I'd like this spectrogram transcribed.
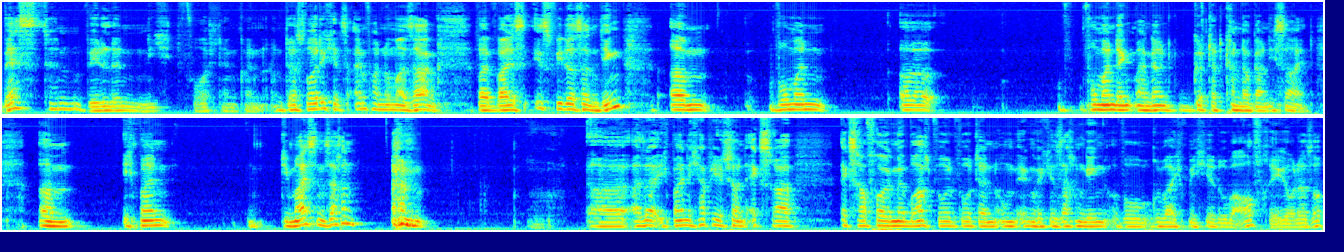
besten Willen nicht vorstellen können. Und das wollte ich jetzt einfach nur mal sagen, weil, weil es ist wieder so ein Ding, ähm, wo man äh, wo man denkt, mein Gott, das kann doch gar nicht sein. Ähm, ich meine, die meisten Sachen, äh, also ich meine, ich habe hier schon extra, extra Folgen gebracht, wo, wo dann um irgendwelche Sachen ging, worüber ich mich hier drüber aufrege oder so.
